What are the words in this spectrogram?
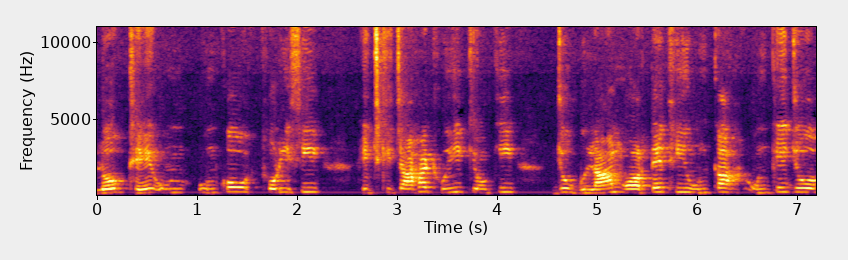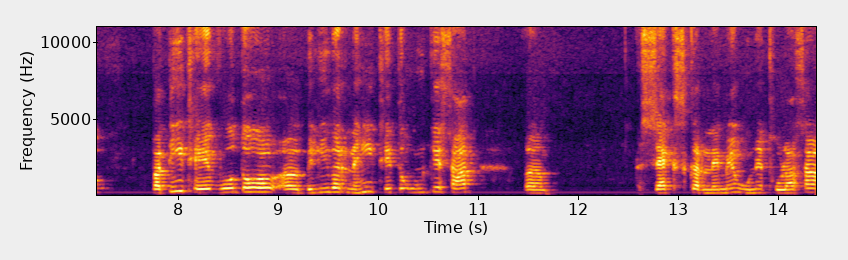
लोग थे, उन, उनको थोड़ी सी हिचकिचाहट हुई क्योंकि जो गुलाम औरतें थी, उनका, उनके जो पति थे, वो तो बिलीवर नहीं थे तो उनके साथ सेक्स करने में उन्हें थोड़ा सा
